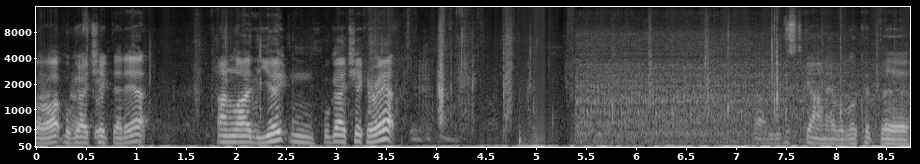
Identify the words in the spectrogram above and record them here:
All right, we'll no, go check good. that out. Unload the ute and we'll go check her out. Uh, we'll just go and have a look at the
